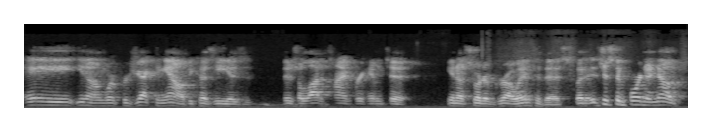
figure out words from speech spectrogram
a you know, we're projecting out because he is. There's a lot of time for him to you know sort of grow into this. But it's just important to note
